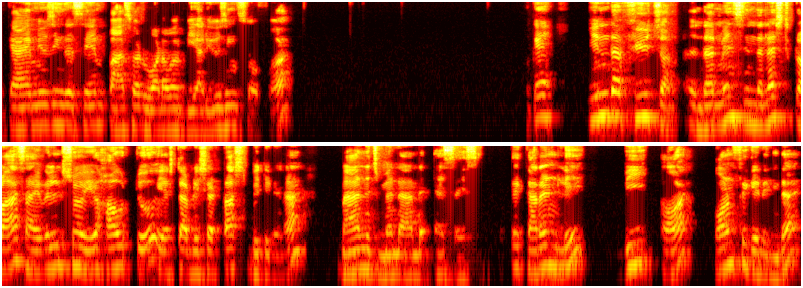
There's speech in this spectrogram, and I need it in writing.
Okay, I am using the same password whatever we are using so far. Okay. In the future, that means in the next class, I will show you how to establish a trust between a management and SIC. Okay, currently we are configuring the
